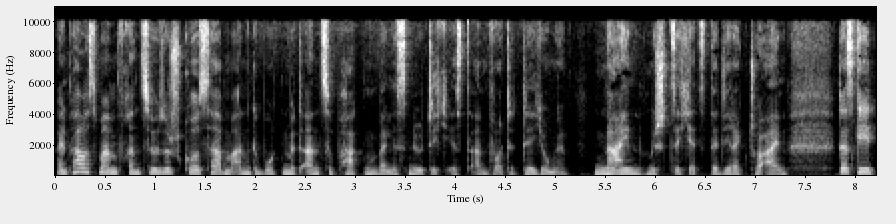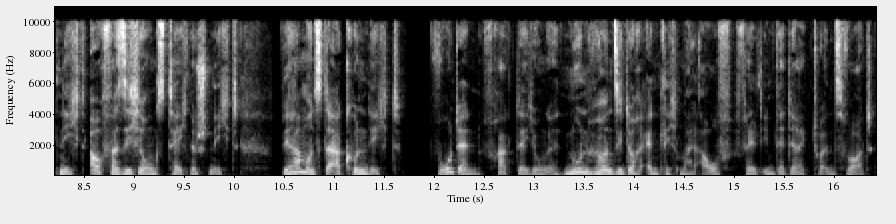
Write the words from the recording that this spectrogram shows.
Ein paar aus meinem Französischkurs haben angeboten, mit anzupacken, wenn es nötig ist, antwortet der Junge. Nein, mischt sich jetzt der Direktor ein. Das geht nicht, auch versicherungstechnisch nicht. Wir haben uns da erkundigt. Wo denn? fragt der Junge. Nun hören Sie doch endlich mal auf, fällt ihm der Direktor ins Wort.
